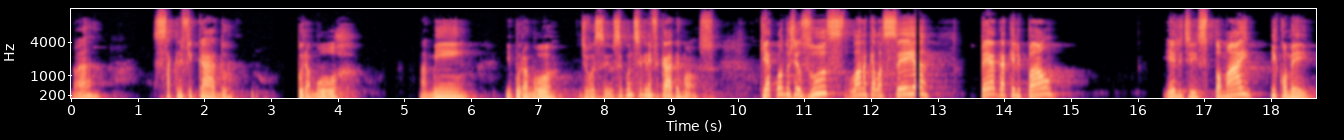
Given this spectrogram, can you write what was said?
não é? Sacrificado por amor a mim e por amor de você. O segundo significado, irmãos, que é quando Jesus, lá naquela ceia, pega aquele pão e ele diz: Tomai e comei.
